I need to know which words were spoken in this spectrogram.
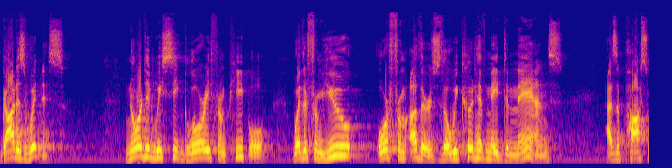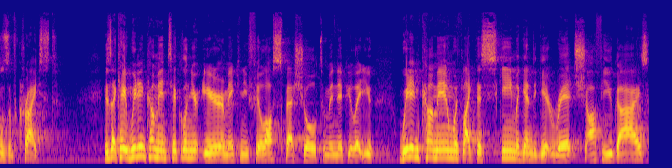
God is witness. Nor did we seek glory from people, whether from you or from others, though we could have made demands as apostles of Christ. He's like, hey, we didn't come in tickling your ear and making you feel all special to manipulate you. We didn't come in with like this scheme again to get rich off of you guys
